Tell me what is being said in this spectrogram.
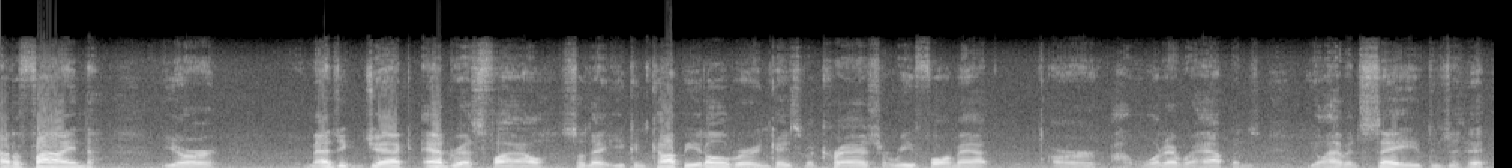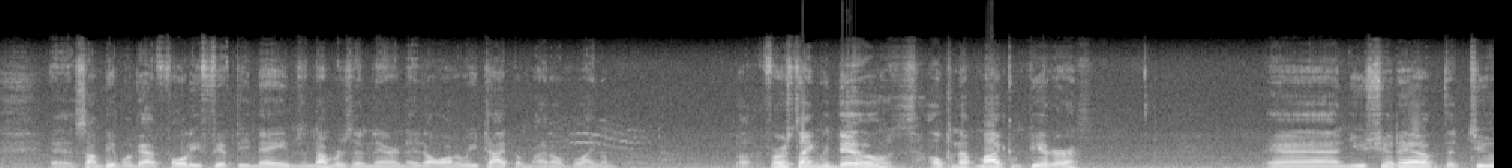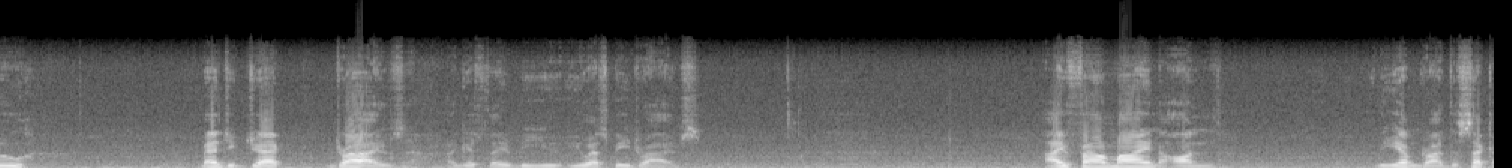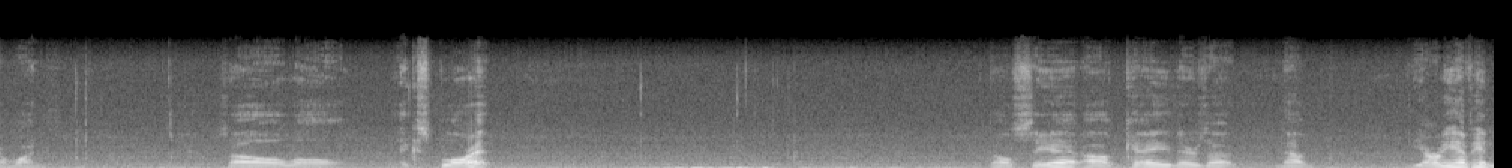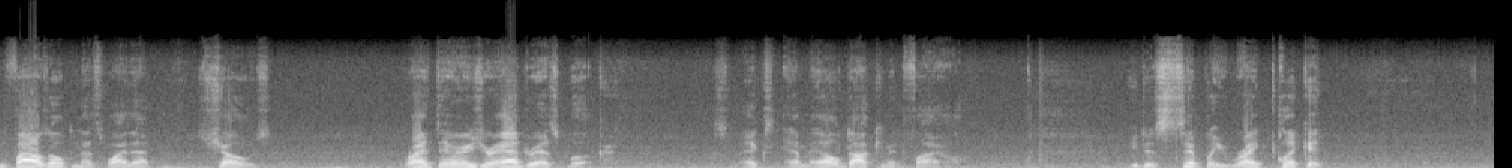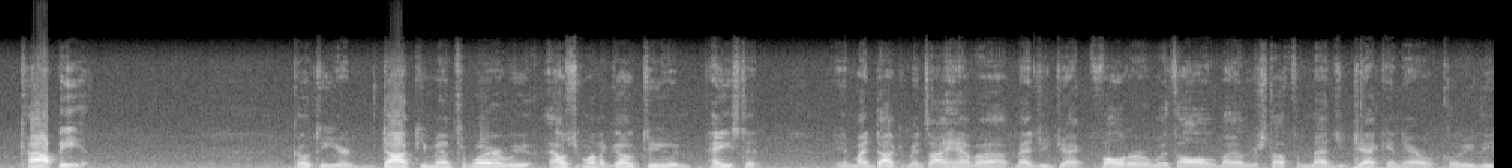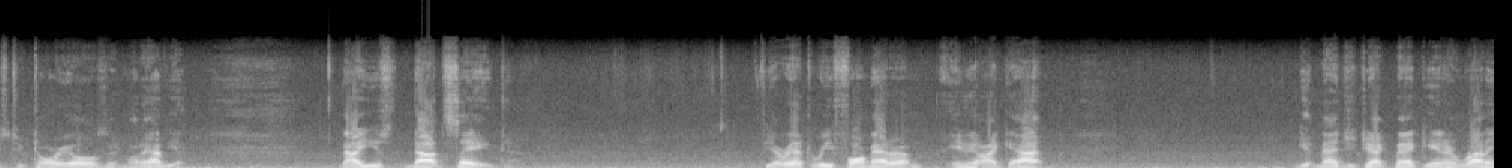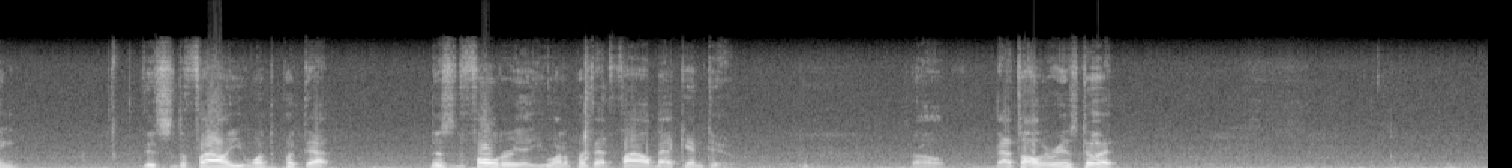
how to find your Magic Jack address file so that you can copy it over in case of a crash or reformat or whatever happens. You'll have it saved. Uh, some people got 40, 50 names and numbers in there and they don't want to retype them. I don't blame them. But first thing we do is open up my computer and you should have the two Magic Jack drives. I guess they'd be U USB drives. I found mine on the M drive, the second one. So we'll explore it. Don't see it. Okay, there's a now you already have hidden files open, that's why that shows. Right there is your address book. It's an XML document file. You just simply right click it, copy it, go to your documents or wherever else you want to go to and paste it. In my documents I have a Magic Jack folder with all my other stuff from Magic Jack in there, including these tutorials and what have you. Now you now it's saved. If you ever have to reformat or anything like that, get Magic Jack back in and running. This is the file you want to put that. This is the folder that you want to put that file back into. So that's all there is to it.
